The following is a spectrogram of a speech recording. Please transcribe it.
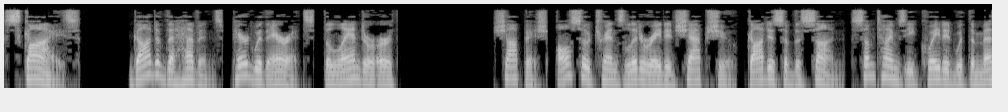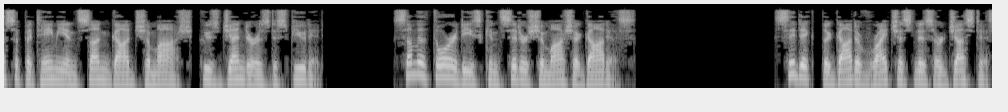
skies, god of the heavens, paired with Eretz, the land or earth Shapish, also transliterated Shapshu, goddess of the sun, sometimes equated with the Mesopotamian sun god Shamash, whose gender is disputed. Some authorities consider Shamash a goddess. Siddiq, the god of righteousness or justice,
